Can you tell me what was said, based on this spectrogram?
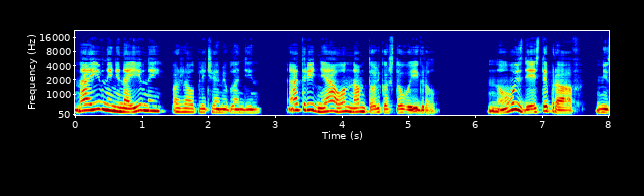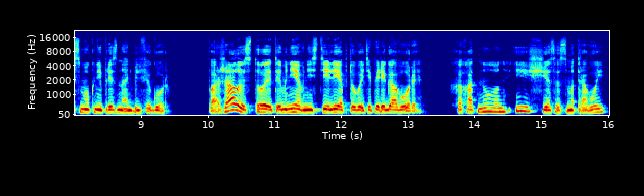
Наивный, не наивный, пожал плечами блондин. А три дня он нам только что выиграл. Ну, здесь ты прав, не смог не признать Бельфигор. Пожалуй, стоит и мне внести лепту в эти переговоры. Хохотнул он и исчез из смотровой,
